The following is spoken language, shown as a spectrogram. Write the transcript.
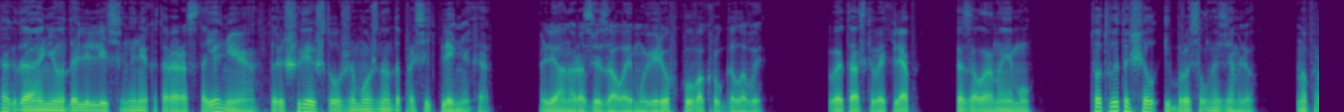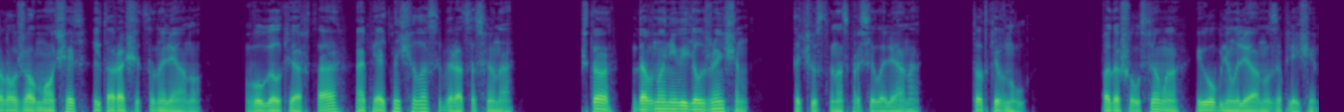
Когда они удалились на некоторое расстояние, то решили, что уже можно допросить пленника. Лиана развязала ему веревку вокруг головы. «Вытаскивай кляп», — сказала она ему. Тот вытащил и бросил на землю, но продолжал молчать и таращиться на Лиану. В уголке рта опять начала собираться слюна. «Что, давно не видел женщин?» — сочувственно спросила Лиана. Тот кивнул. Подошел Сема и обнял Лиану за плечи.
